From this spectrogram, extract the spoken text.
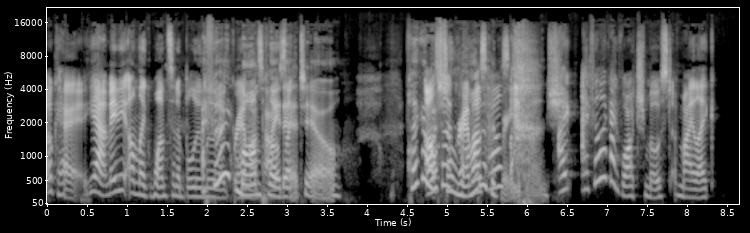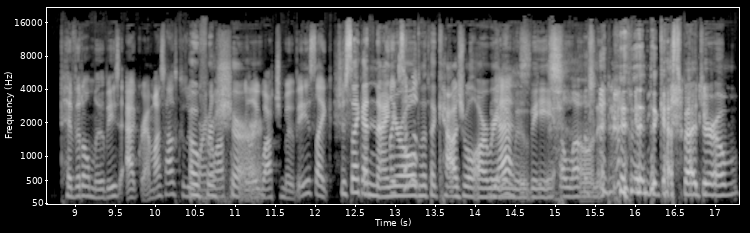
Okay. Yeah, maybe on like once in a blue I moon feel at like grandma's mom played house. it too. I feel like I Also watched at a grandma's house? the Brady Bunch. I, I feel like I watched most of my like pivotal movies at grandma's house because we Oh, weren't allowed to really watch movies. Like Just like a the- like, some nine year old with a casual R rated Yes. movie alone in, in the guest bedroom.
